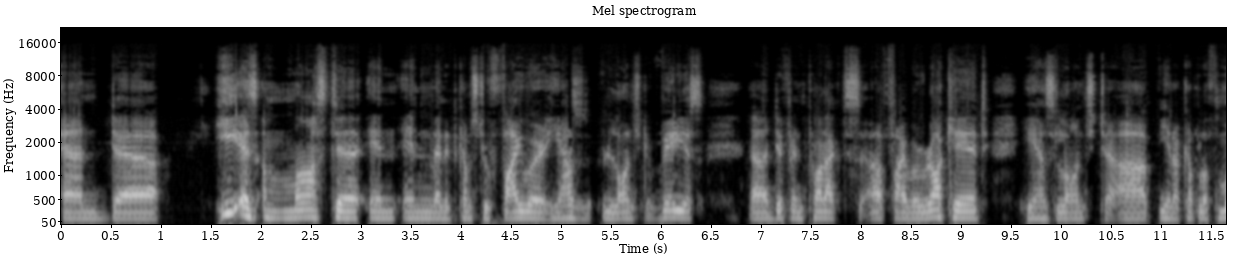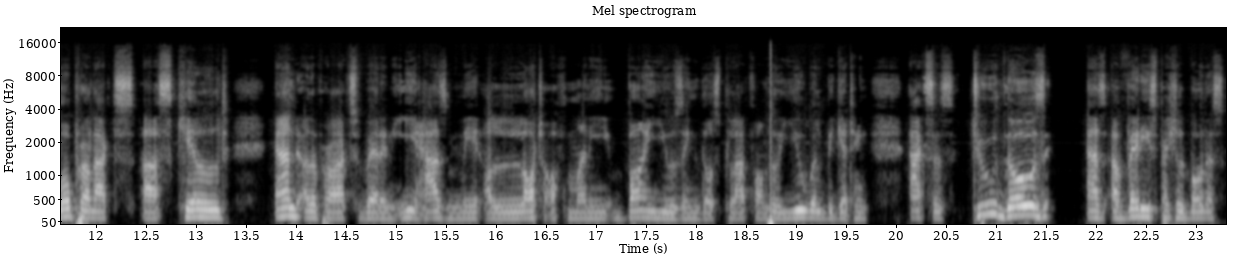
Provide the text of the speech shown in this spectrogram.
And uh, he is a master in in when it comes to Fiverr. He has launched various uh, different products, uh, Fiverr Rocket. He has launched uh, you know a couple of more products, uh, Skilled, and other products wherein he has made a lot of money by using those platforms. So you will be getting access to those as a very special bonus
